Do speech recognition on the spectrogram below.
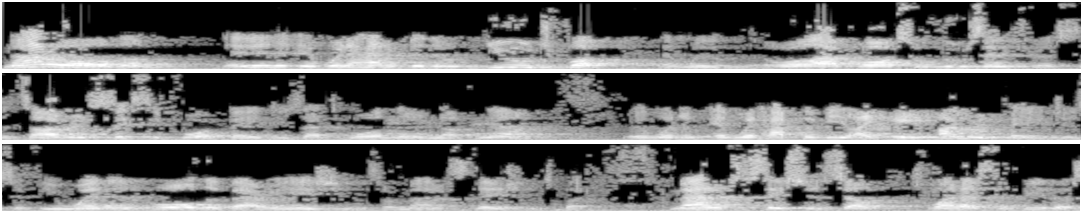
Not all of them. It would have had to been a huge book, and we, all our books would lose interest. It's 164 pages. That's more than enough now. It would, have, it would have to be like 800 pages if you went in all the variations or manifestations. But manifestation itself is what has to feed us.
